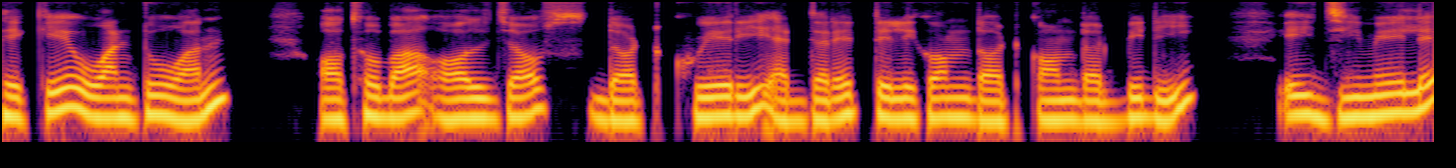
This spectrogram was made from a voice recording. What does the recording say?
থেকে ওয়ান টু ওয়ান অথবা all jobs dot query at the rate telecom dot com dot BD এই জিমেইলে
